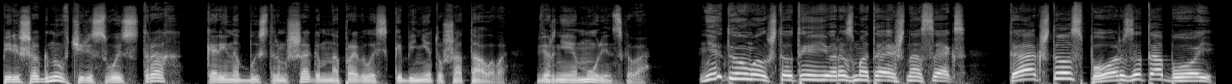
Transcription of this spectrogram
Перешагнув через свой страх, Карина быстрым шагом направилась к кабинету Шаталова, вернее Муринского. «Не думал, что ты ее размотаешь на секс. Так что спор за тобой»,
